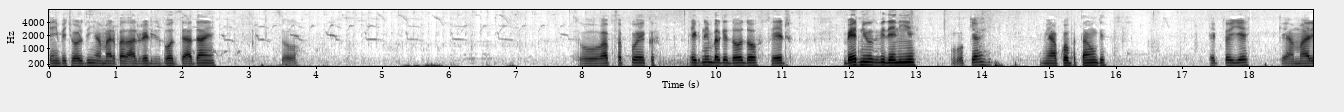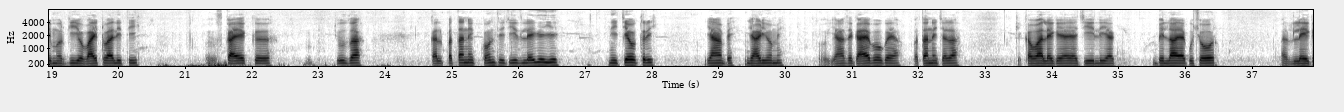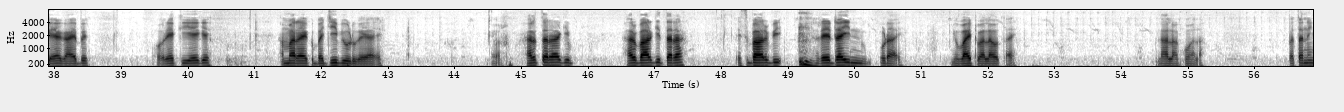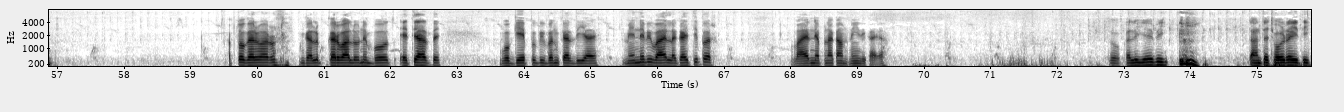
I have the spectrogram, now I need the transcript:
कहीं पे छोड़ दी हमारे पास ऑलरेडी बहुत ज़्यादा हैं। तो तो आप सबको एक एक नहीं, बल्कि दो दो सेट बेड न्यूज़ भी देनी है। वो क्या है? मैं आपको बताऊँ कि एक तो ये कि हमारी मुर्गी जो वाइट वाली थी, उसका एक चूज़ा कल पता नहीं कौन सी चीज़ ले गई है, नीचे उतरी। यहाँ पे, झाड़ियों में। तो यहाँ से गायब हो गया। पता नहीं चला कि कवा ले गया या चील या बिल्ला या कुछ और, पर ले गया गायब। और एक ये कि हमारा एक बज्जी भी उड़ गया है। और हर तरह की, हर बार की तरह इस बार भी रेड आई उड़ा है। जो वाइट वाला होता है। लाल आँखों वाला। पता नहीं अब तो घर वालों ने घर घर वालों ने बहुत एहतियात से वो गेप भी बंद कर दिया है। मैंने भी वायर लगाई थी पर वायर ने अपना काम नहीं दिखाया। तो कल ये भी तांते छोड़ रही थी।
